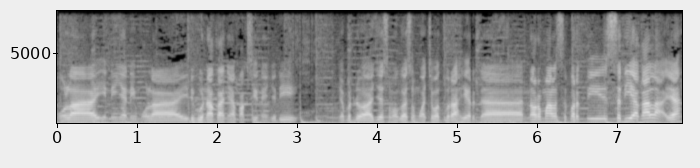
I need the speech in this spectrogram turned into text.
Mulai ininya nih mulai digunakannya vaksinnya. Jadi ya berdoa aja semoga semua cepat berakhir dan normal seperti sedia kala ya.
